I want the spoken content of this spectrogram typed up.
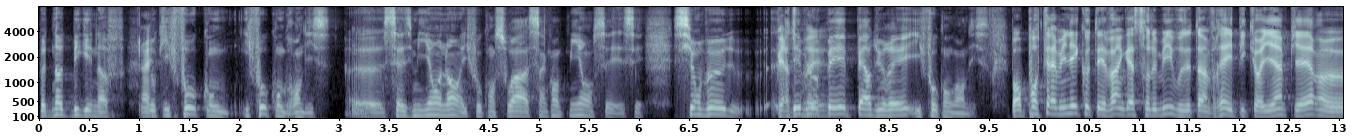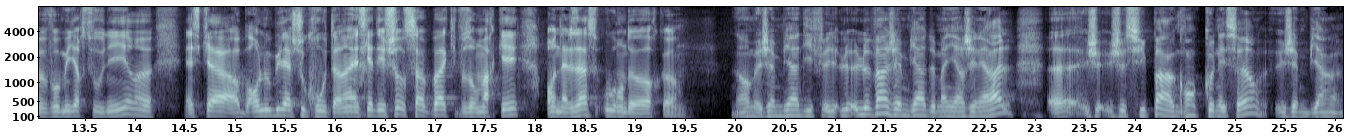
but not big enough. Donc il faut qu'on, il faut qu'on grandisse. 16 millions, non, il faut qu'on soit à 50 millions. C'est, c'est, si on veut développer, perdurer, il faut qu'on grandisse. Bon, pour terminer, côté vin gastronomie, vous êtes un vrai épicurien, Pierre. vos meilleurs souvenirs Est-ce qu'il y a, on oublie la choucroute, hein, est-ce qu'il y a des choses sympas qui vous ont marqué en Alsace ou en dehors quoi? Non, mais j'aime bien le, le, vin. J'aime bien de manière générale. Euh, je je suis pas un grand connaisseur. J'aime bien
